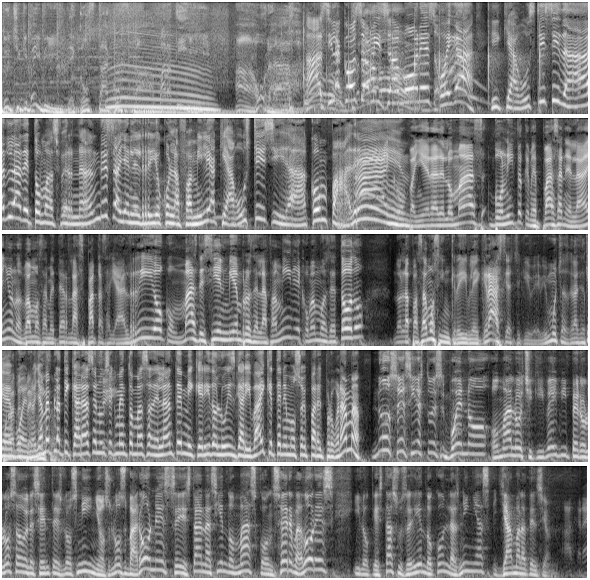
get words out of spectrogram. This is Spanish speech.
Tu Chiqui Baby de costa a costa para ti. Ahora. Así la cosa, mis amores. Oiga, y qué agusticidad la de Tomás Fernández allá en el río con la familia. Qué agusticidad, compadre. Ay, compañera, de lo más bonito que me pasa en el año, nos vamos a meter las patas allá al río con más de 100 miembros de la familia, comemos de todo. Nos la pasamos increíble. Gracias, Chiqui Baby. Muchas gracias Qué por bueno. Ya me platicarás en un segmento más adelante, mi querido Luis Garibay, ¿qué tenemos hoy para el programa? No sé si esto es bueno o malo, Chiqui Baby, pero los adolescentes, los niños, los varones se están haciendo más conservadores y lo que está sucediendo con las niñas llama la atención.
